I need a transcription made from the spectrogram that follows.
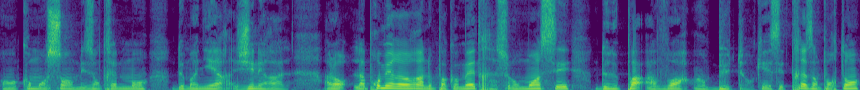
en commençant mes entraînements de manière générale. Alors la première erreur à ne pas commettre, selon moi, c'est de ne pas avoir un but. Ok, c'est très important.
